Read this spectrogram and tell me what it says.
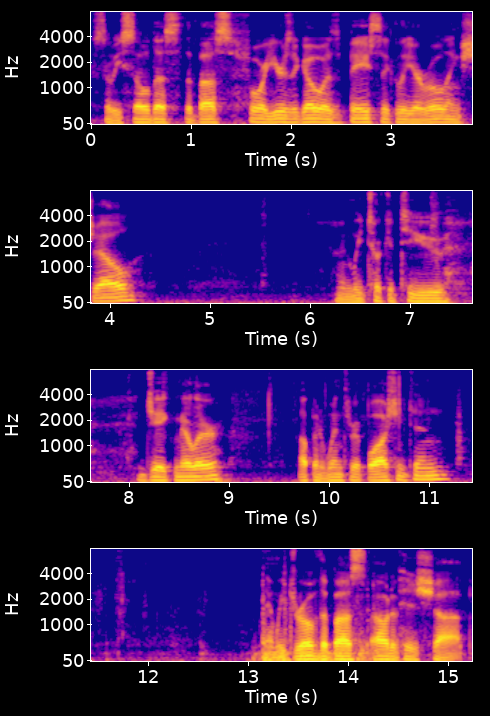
So he sold us the bus four years ago as basically a rolling shell. And we took it to Jake Miller up in Winthrop, Washington. And we drove the bus out of his shop.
